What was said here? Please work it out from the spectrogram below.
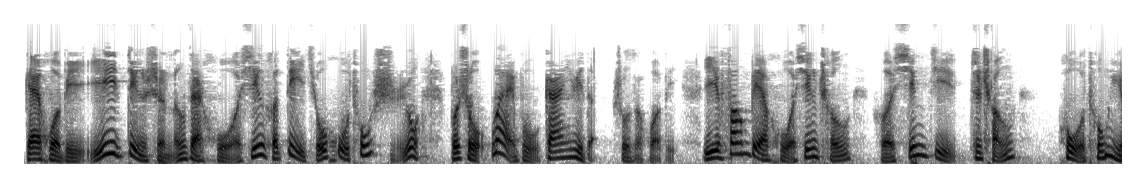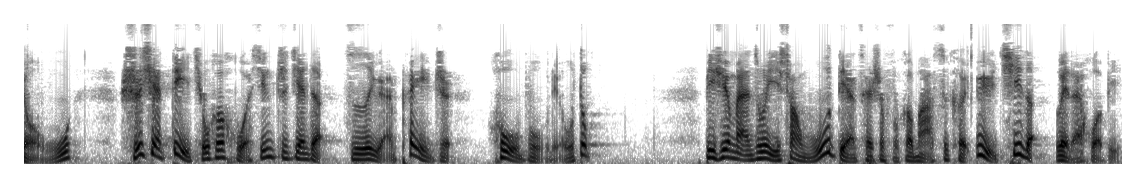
该货币一定是能在火星和地球互通使用、不受外部干预的数字货币，以方便火星城。和星际之城互通有无，实现地球和火星之间的资源配置互补流动。必须满足以上五点，才是符合马斯克预期的未来货币。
